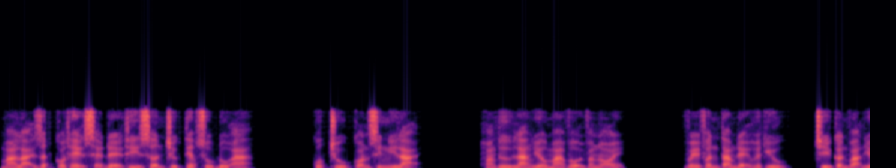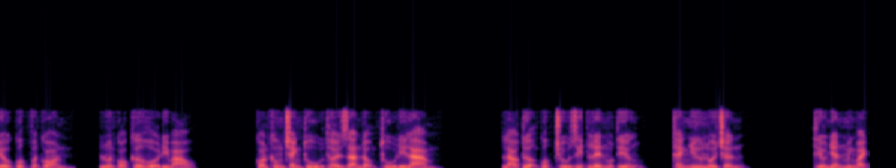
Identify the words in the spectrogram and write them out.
mà lại rất có thể sẽ để thi sơn trực tiếp sụp đổ a. Quốc chủ còn xin nghĩ lại. Hoàng tử lang yêu ma vội và nói. Về phần tam đệ huyết cửu, chỉ cần vạn yêu quốc vẫn còn, luôn có cơ hội đi báo. Còn không tranh thủ thời gian động thủ đi làm. Lao tượng quốc chủ rít lên một tiếng, thanh như lôi chấn. Tiểu nhân minh bạch.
